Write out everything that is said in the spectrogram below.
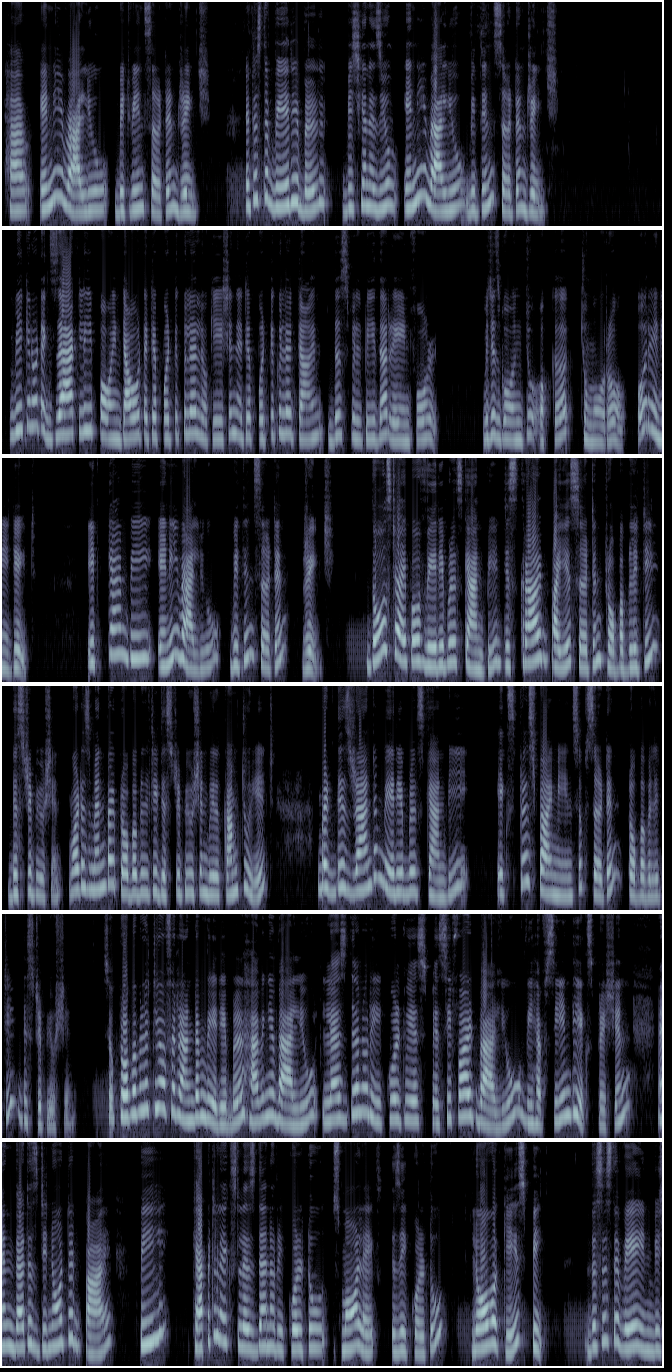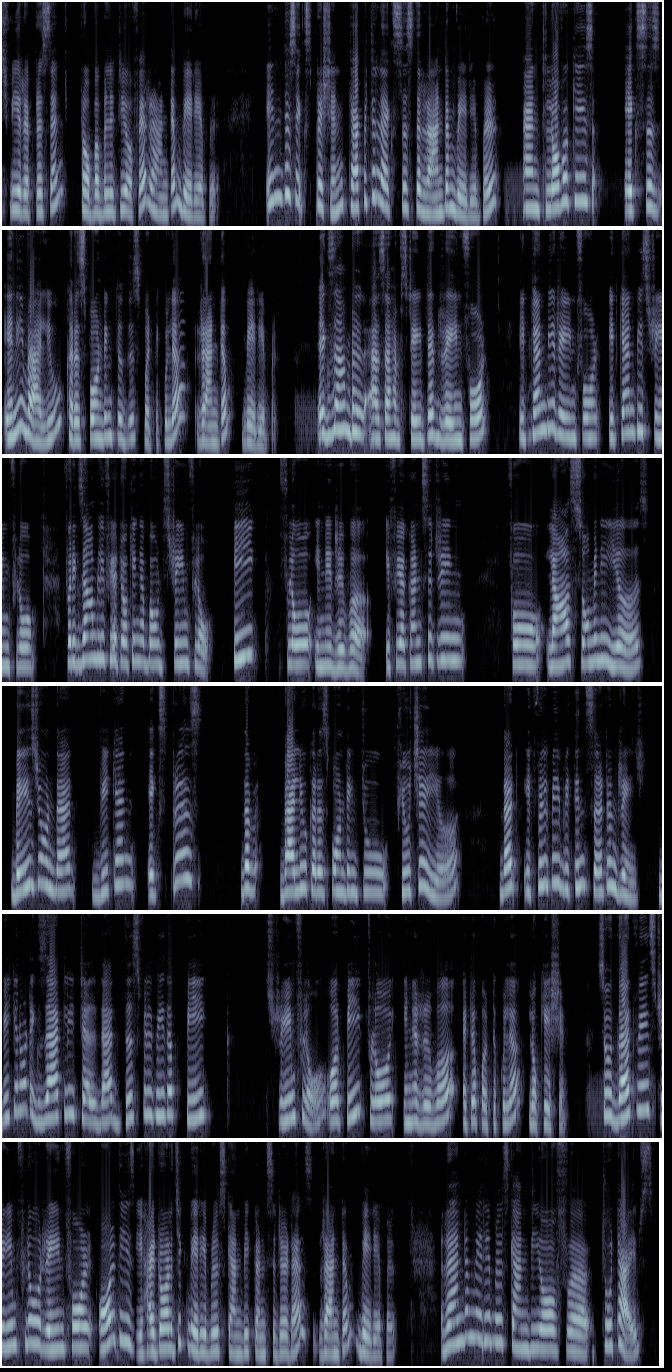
have any value between certain range. It is the variable which can assume any value within certain range. We cannot exactly point out at a particular location at a particular time this will be the rainfall which is going to occur tomorrow or any date. It can be any value within certain range. Those type of variables can be described by a certain probability distribution. What is meant by probability distribution we will come to it, but these random variables can be expressed by means of certain probability distribution. So, probability of a random variable having a value less than or equal to a specified value, we have seen the expression and that is denoted by P capital X less than or equal to small x is equal to lowercase p. This is the way in which we represent probability of a random variable. In this expression, capital X is the random variable and lowercase x is any value corresponding to this particular random variable. Example as I have stated rainfall, it can be rainfall, it can be stream flow. For example, if you are talking about stream flow, peak flow in a river, if you are considering for last so many years, based on that we can express the value corresponding to future year that it will be within certain range. We cannot exactly tell that this will be the peak stream flow or peak flow in a river at a particular location. So that way stream flow, rainfall, all these hydrologic variables can be considered as random variable. Random variables can be of uh, two types,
